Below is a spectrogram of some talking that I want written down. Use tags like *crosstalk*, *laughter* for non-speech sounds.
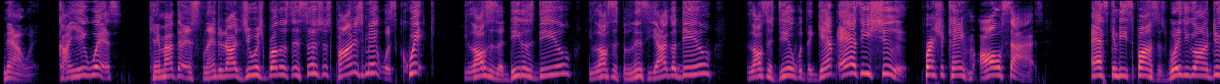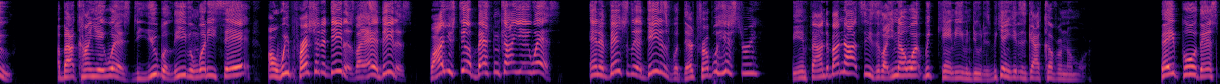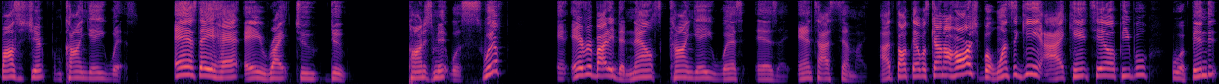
Now, when Kanye West came out there and slandered our Jewish brothers and sisters, punishment was quick. He lost his Adidas deal. He lost his Balenciaga deal. Lost his deal with the Gap, as he should. Pressure came from all sides, asking these sponsors, what are you to do about Kanye West? Do you believe in what he said? Or we pressured Adidas, like, hey, Adidas, why are you still backing Kanye West? And eventually, Adidas, with their troubled history, being founded by Nazis, is like, you know what? We can't even do this. We can't get this guy covered no more. They pulled their sponsorship from Kanye West, as they had a right to do. Punishment was swift and everybody denounced Kanye West as an anti Semite. I thought that was kind of harsh, but once again, I can't tell people who offended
